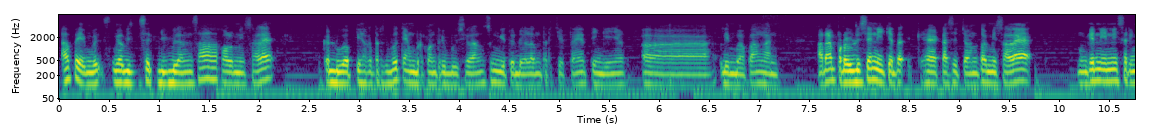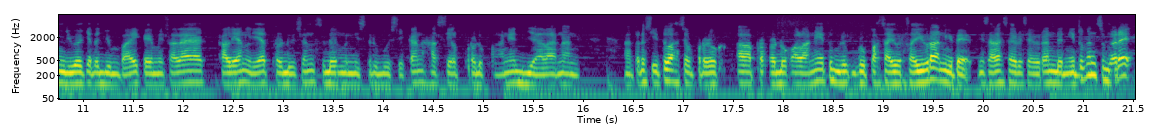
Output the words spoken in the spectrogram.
apa ya nggak bisa dibilang salah kalau misalnya kedua pihak tersebut yang berkontribusi langsung gitu dalam terciptanya tingginya uh, limbah pangan. Karena produsen nih kita kayak kasih contoh misalnya mungkin ini sering juga kita jumpai kayak misalnya kalian lihat produsen sudah mendistribusikan hasil produk pangannya di jalanan. Nah terus itu hasil produk uh, produk olahannya itu berupa sayur-sayuran gitu ya. Misalnya sayur-sayuran dan itu kan sebenarnya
